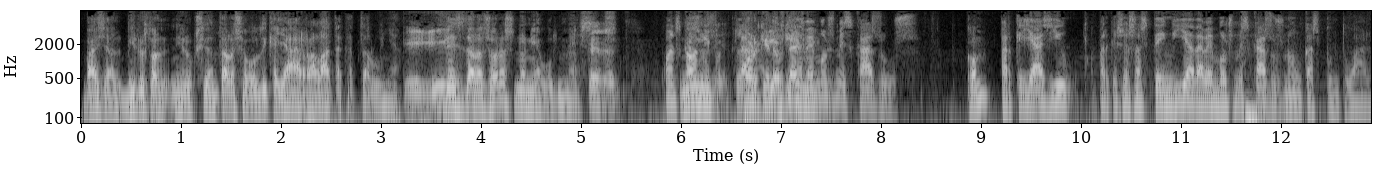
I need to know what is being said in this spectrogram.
vaja, el virus del Nil Occidental, això vol dir que ja ha arrelat a Catalunya. Sí. Des d'aleshores no n'hi ha hagut més. Quants No, casos? ni- Clar, perquè hi hauria d'haver molts més casos. Com? Perquè hi hagi... Perquè això s'estengui hi ha d'haver molts més casos, no un cas puntual.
